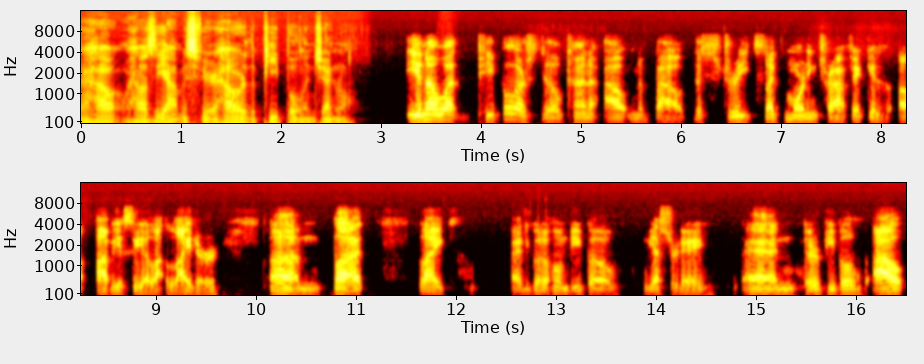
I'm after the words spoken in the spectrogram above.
How how's the atmosphere? How are the people in general? you know what people are still kind of out and about the streets like morning traffic is uh, obviously a lot lighter um but like i had to go to home depot yesterday and there are people out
